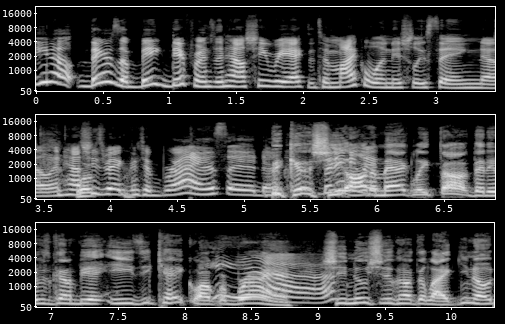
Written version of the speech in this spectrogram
You know, there's a big difference in how she reacted to Michael initially saying no and how Well- she's reacting to Brian saying no. Because she anyway, automatically thought that it was going to be an easy cakewalk for Yeah. Brian. She knew she was going to like, you know,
